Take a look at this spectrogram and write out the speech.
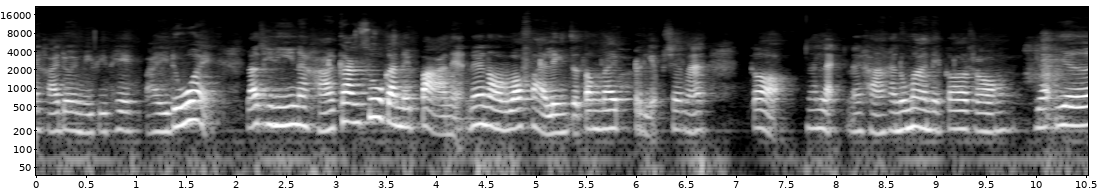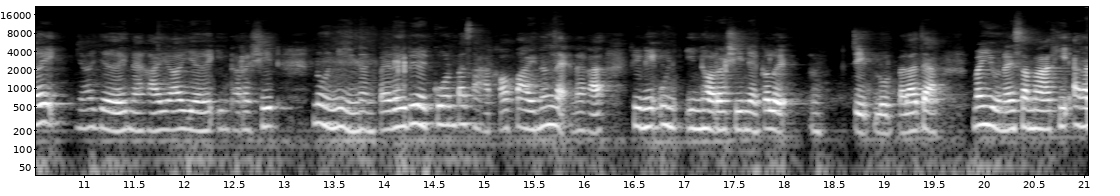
นะคะ โดยมีพิเภกไปด้วย แล้วทีนี้นะคะการสู้กันในป่าเนี่ยแน่นอนว่าฝ่ายเลงจะต้องได้เปรียบใช่ไหมก็นั่นแหละนะคะหนุมานเนี่ยก็ร้องเยาะเย้ยเยาะเย้ยนะคะเยาะเย้ยอินทรชิต หนูหนีนั่นไปเรื่อยๆกวนประสาทเขาไปนั่นแหละนะคะ ทีนี้อุนอินทรชิตเนี่ยก็เลย จิตหลุดไปแล้วจ้ะไม่อยู่ในสมาธิอะไร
